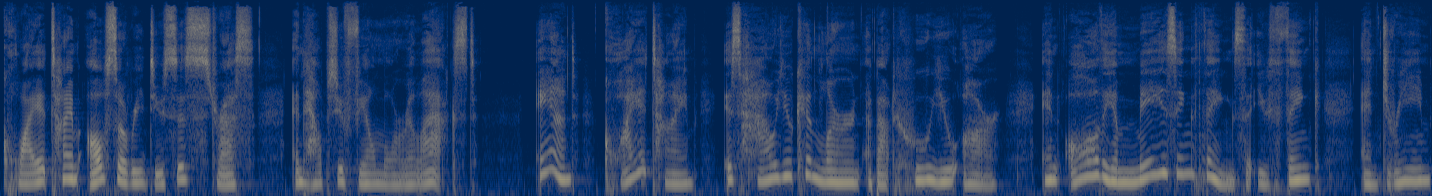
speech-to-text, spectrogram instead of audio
Quiet time also reduces stress and helps you feel more relaxed. And quiet time is how you can learn about who you are and all the amazing things that you think and dream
